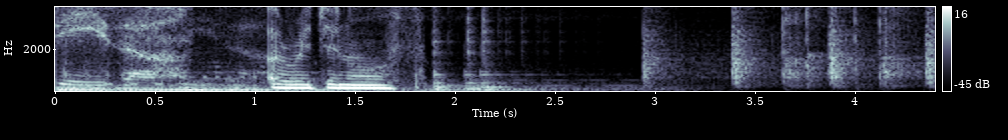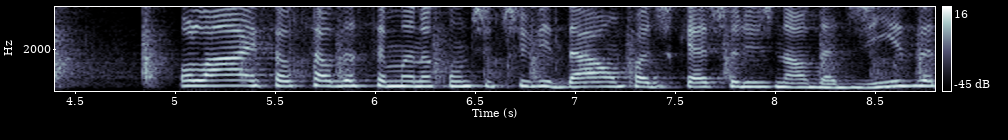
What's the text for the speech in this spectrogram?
Deezer Originals. Olá, esse é o Céu da Semana com Titividade, um podcast original da Deezer.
